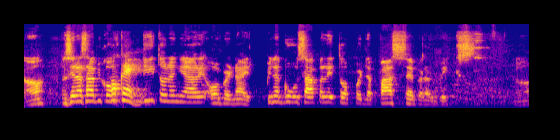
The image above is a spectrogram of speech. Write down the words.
No? Ang sinasabi ko, Okay. hindi ito nangyari overnight. Pinag-uusapan ito for the past several weeks. No?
